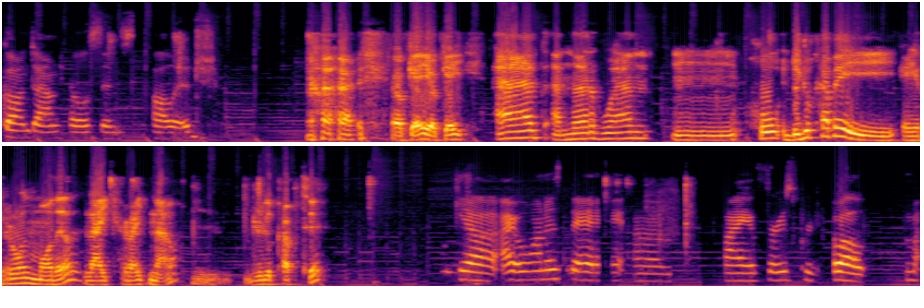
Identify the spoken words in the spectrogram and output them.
gone downhill since college. okay, okay. And another one, mm, who do you have a, a role model like right now? You look up to? Yeah, I want to say um, my first, pro- well, my,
